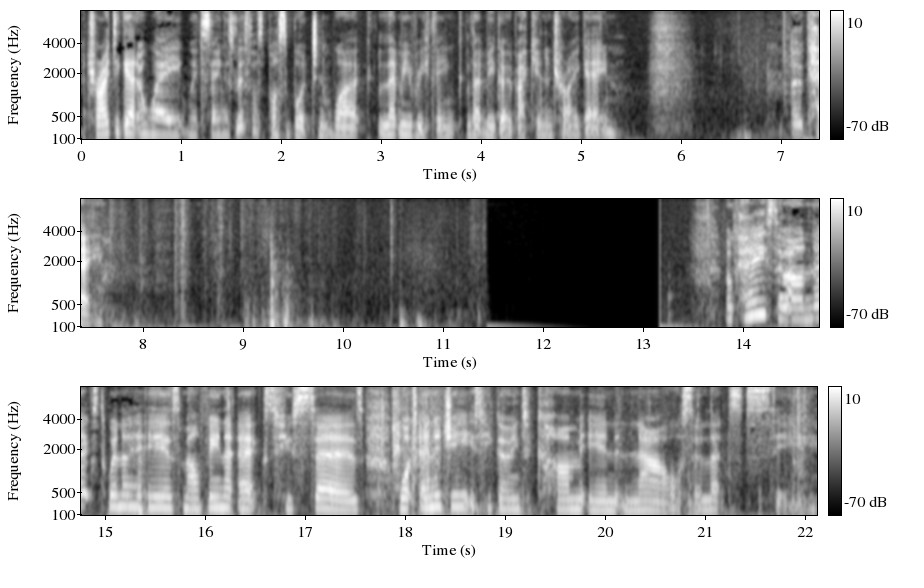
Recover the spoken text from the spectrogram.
I tried to get away with saying as little as possible, it didn't work. Let me rethink, let me go back in and try again. Okay. Okay, so our next winner is Malvina X, who says, What energy is he going to come in now? So let's see.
